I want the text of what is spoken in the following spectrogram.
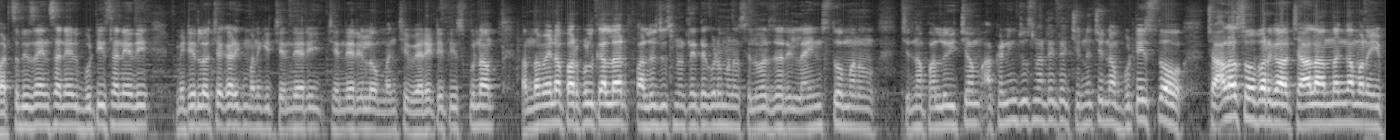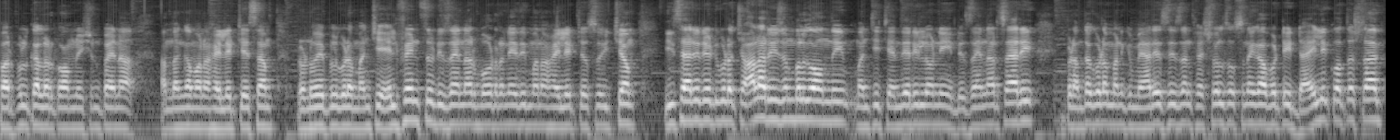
బర్డ్స్ డిజైన్స్ అనేది బుటీస్ అనేది మెటీరియల్ వచ్చేకాడికి మనకి చందేరి చందేరిలో మంచి వెరైటీ తీసుకున్నాం. అందమైన పర్పుల్ కలర్ పళ్ళు చూసినట్లయితే కూడా మనం సిల్వర్ జరీ లైన్స్తో మనం చిన్న పళ్ళు ఇచ్చాం. అక్కడి నుంచి చూసినట్లయితే చిన్న చిన్న బుటీస్తో చాలా సూపర్గా చాలా అందంగా మనం ఈ పర్పుల్ కలర్ కాంబినేషన్ పైన అందంగా మనం హైలైట్ చేసాం రెండు వైపులు కూడా మంచి ఎలిఫెంట్స్ డిజైనర్ బోర్డర్ అనేది మనం హైలైట్ చేస్తూ ఇచ్చాం. ఈ శారీ రేట్ కూడా చాలా రీజనబుల్గా ఉంది. మంచి చందేరిలోని డిజైనర్ శారీ ఇప్పుడంతా కూడా మనకి మ్యారేజ్ సీజన్ ఫెస్టివల్స్ వస్తున్నాయి కాబట్టి డైలీ కొత్త స్టాక్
